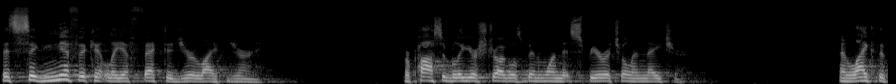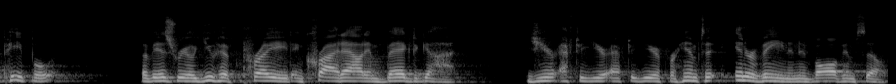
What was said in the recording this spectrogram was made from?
that significantly affected your life journey. Or possibly your struggle's been one that's spiritual in nature. And like the people of Israel, you have prayed and cried out and begged God year after year after year for Him to intervene and involve Himself.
